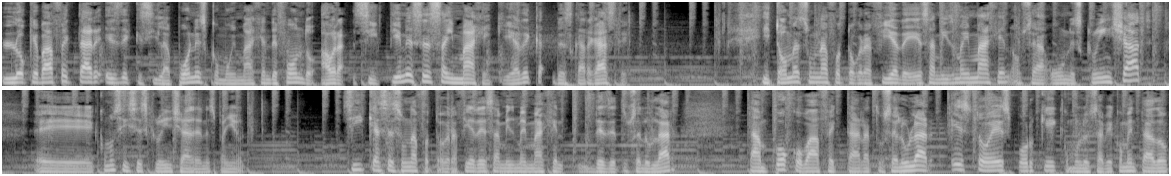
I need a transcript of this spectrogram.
Lo que va a afectar es de que si la pones como imagen de fondo. Ahora, si tienes esa imagen que ya descargaste y tomas una fotografía de esa misma imagen, o sea, un screenshot, eh, ¿cómo se dice screenshot en español? sí que haces una fotografía de esa misma imagen desde tu celular, tampoco va a afectar a tu celular. Esto es porque, como les había comentado,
